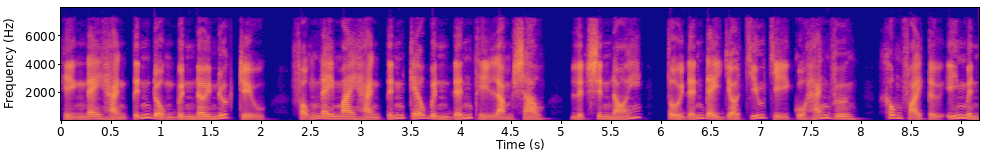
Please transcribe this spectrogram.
Hiện nay hàng tính đồn binh nơi nước triệu, phỏng nay mai hàng tính kéo binh đến thì làm sao, lịch sinh nói, tôi đến đây do chiếu chỉ của Hán vương, không phải tự ý mình.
